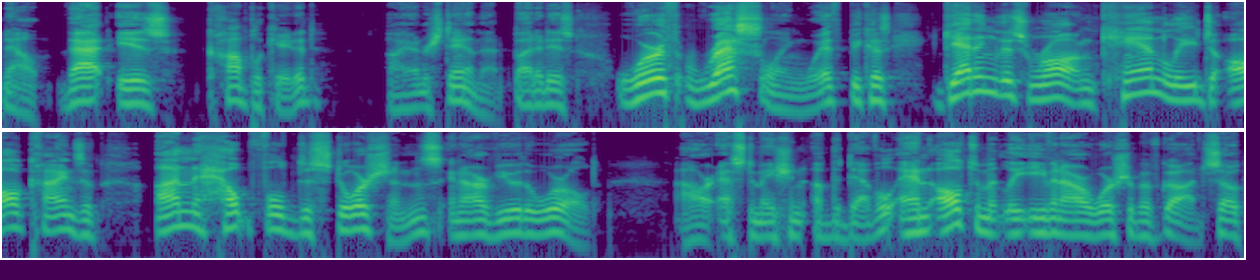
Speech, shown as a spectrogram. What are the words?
Now, that is complicated. I understand that. But it is worth wrestling with because getting this wrong can lead to all kinds of unhelpful distortions in our view of the world, our estimation of the devil, and ultimately even our worship of God. So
